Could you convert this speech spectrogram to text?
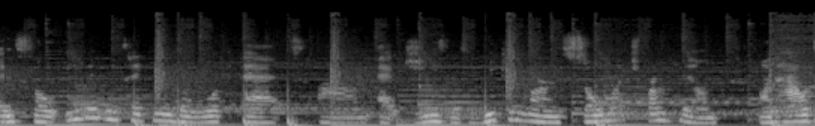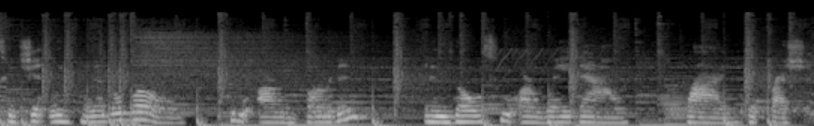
And so, even in taking the look at um, at Jesus, we can learn so much from him on how to gently handle those who are burdened and those who are weighed down by depression.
